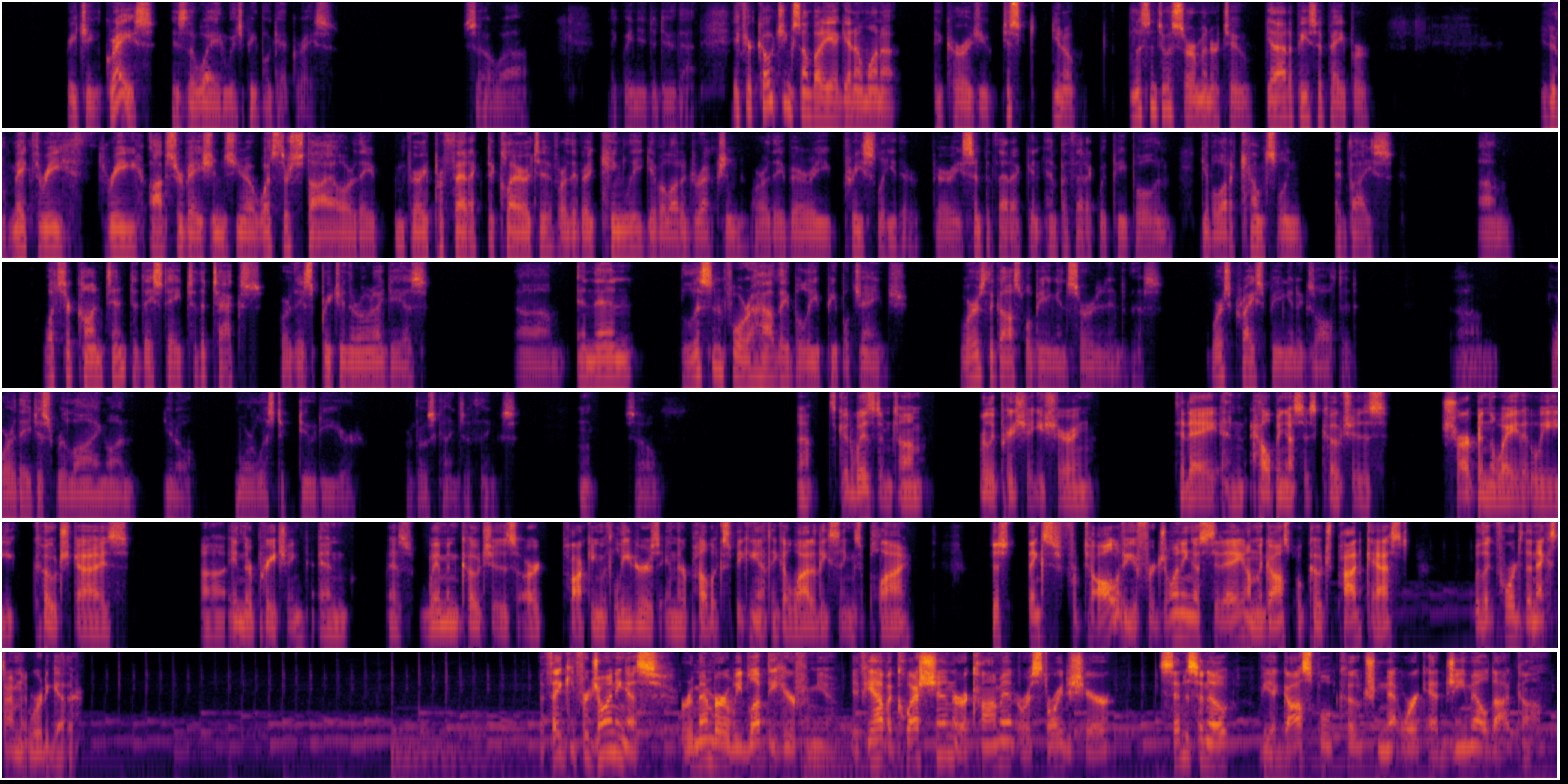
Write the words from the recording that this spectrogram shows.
Preaching grace is the way in which people get grace. So uh, I think we need to do that. If you're coaching somebody, again, I want to encourage you. Just you know, listen to a sermon or two, get out a piece of paper, you know, make three three observations. You know, what's their style? Are they very prophetic, declarative? Are they very kingly, give a lot of direction? Or are they very priestly? They're very sympathetic and empathetic with people and give a lot of counseling advice. Um, what's their content? Did they stay to the text, or are they just preaching their own ideas? Um, and then listen for how they believe people change. Where's the gospel being inserted into this? Where's Christ being exalted? Um, or are they just relying on, you know, moralistic duty or or those kinds of things? Mm. So, yeah, it's good wisdom, Tom. Really appreciate you sharing today and helping us as coaches sharpen the way that we coach guys uh, in their preaching and as women coaches are talking with leaders in their public speaking. I think a lot of these things apply. Just thanks for, to all of you for joining us today on the Gospel Coach podcast. We look forward to the next time that we're together. Thank you for joining us. Remember, we'd love to hear from you. If you have a question or a comment or a story to share, send us a note via gospelcoachnetwork at gmail.com.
